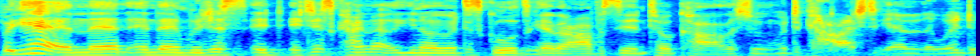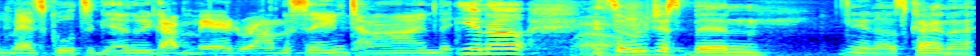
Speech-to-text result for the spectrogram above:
but yeah, and then and then we just, it, it just kind of, you know, we went to school together, obviously, until college. We went to college together, then went to med school together. We got married around the same time, you know? Wow. And so we've just been, you know, it's kind of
